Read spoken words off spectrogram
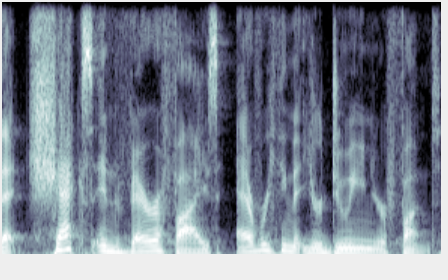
that checks and verifies everything that you're doing in your fund.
